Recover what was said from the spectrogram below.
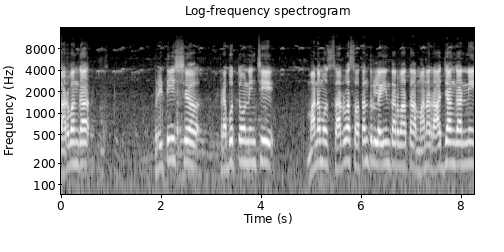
గర్వంగా బ్రిటిష్ ప్రభుత్వం నుంచి మనము సర్వ స్వతంత్రులైన తర్వాత మన రాజ్యాంగాన్ని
